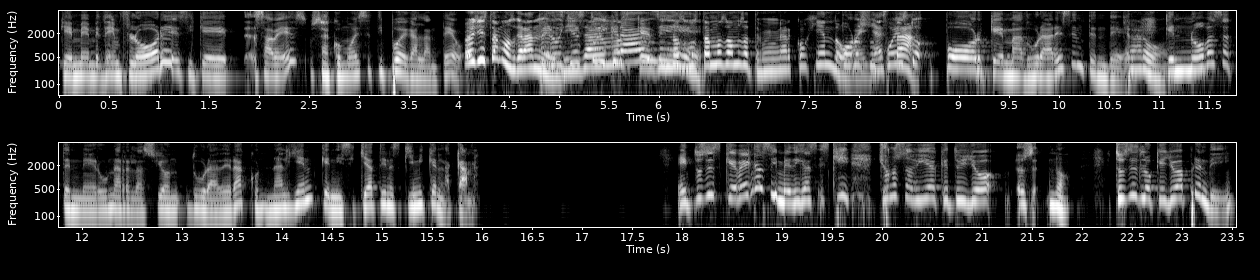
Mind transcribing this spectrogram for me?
que me den flores y que, ¿sabes? O sea, como ese tipo de galanteo. Pero ya estamos grandes. Pero y ya estoy sabemos que si nos grande. gustamos vamos a terminar cogiendo. Por supuesto, porque madurar es entender Claro. que no vas a tener una relación duradera con alguien que ni siquiera tienes química en la cama. Entonces, que vengas y me digas, es que yo no sabía que tú y yo, o sea, no. Entonces, lo que yo aprendí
